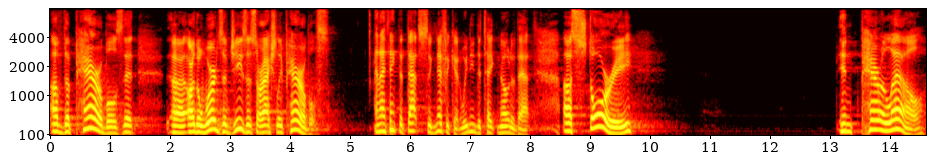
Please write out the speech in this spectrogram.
of the parables that uh, are the words of Jesus are actually parables. And I think that that's significant. We need to take note of that. A story in parallel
